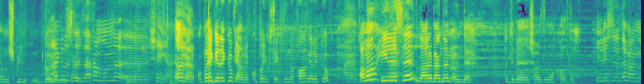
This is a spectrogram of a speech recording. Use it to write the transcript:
Yanlış bil Ama görmediysem. arkadaşlar zaten bunda e, şey yani. Aynen kupaya gerek yok yani. Kupa yüksekliğine falan gerek yok. Aynen, Ama hilesi Lara benden önde. Hadi be şarjım on kaldı. Hilesiz de ben de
